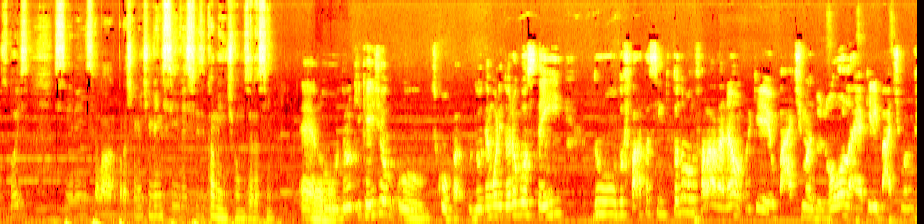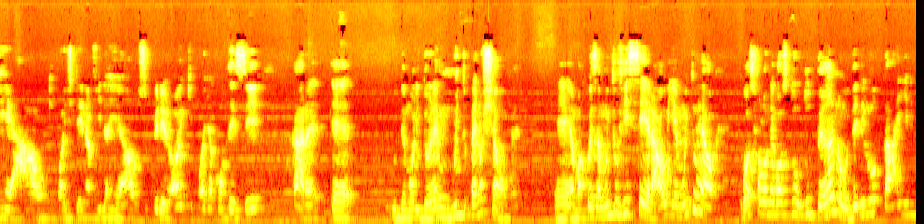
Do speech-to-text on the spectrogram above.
os dois serem, sei lá, praticamente invencíveis fisicamente, vamos dizer assim. É, uhum. o do Luke Cage, eu, o, desculpa, o do Demolidor eu gostei do, do fato assim que todo mundo falava, não, porque o Batman do Nola é aquele Batman real, que pode ter na vida real, super-herói que pode acontecer. Cara, é, o Demolidor é muito pé no chão. É, é uma coisa muito visceral e é muito real. Igual você falou o negócio do, do dano, dele lutar e ele,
